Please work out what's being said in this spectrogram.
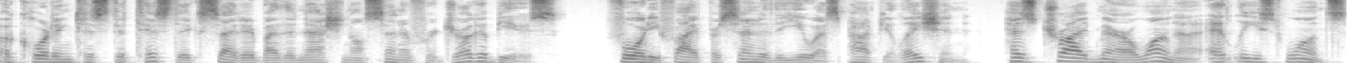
According to statistics cited by the National Center for Drug Abuse, 45% of the U.S. population has tried marijuana at least once,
